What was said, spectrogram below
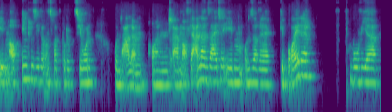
eben auch inklusive unserer Produktion und allem. Und ähm, auf der anderen Seite eben unsere Gebäude, wo wir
